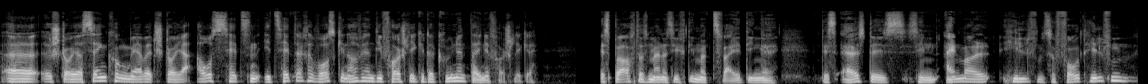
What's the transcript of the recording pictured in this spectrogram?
Äh, Steuersenkung, Mehrwertsteuer aussetzen etc. Was genau wären die Vorschläge der Grünen, deine Vorschläge? Es braucht aus meiner Sicht immer zwei Dinge. Das erste ist, sind einmal Hilfen, Soforthilfen.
